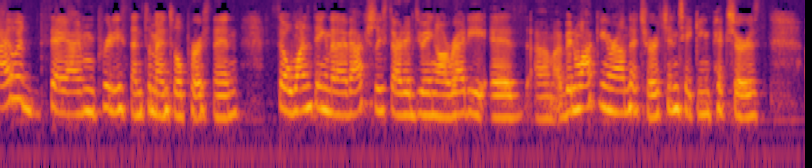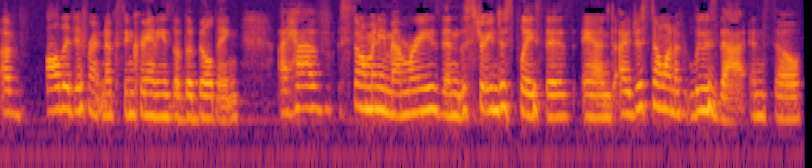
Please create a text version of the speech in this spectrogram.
I would say I'm a pretty sentimental person. So one thing that I've actually started doing already is um, I've been walking around the church and taking pictures of all the different nooks and crannies of the building. I have so many memories in the strangest places, and I just don't want to lose that. And so,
